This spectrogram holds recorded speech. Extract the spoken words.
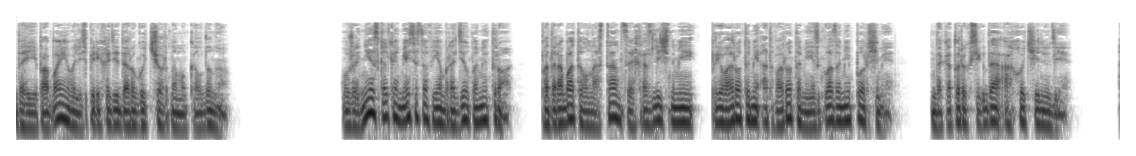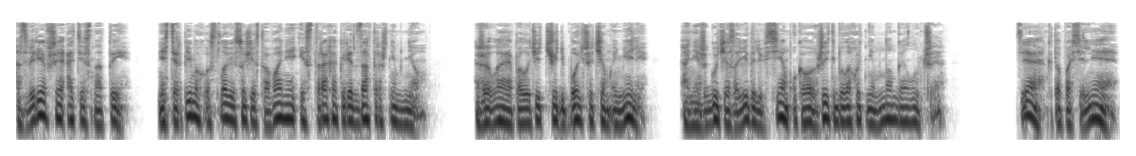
да и побаивались переходить дорогу черному колдуну. Уже несколько месяцев я бродил по метро, подрабатывал на станциях различными приворотами-отворотами и с глазами-порчами, до которых всегда охочи люди. Озверевшие от тесноты, нестерпимых условий существования и страха перед завтрашним днем. Желая получить чуть больше, чем имели, они жгуче завидовали всем, у кого жить было хоть немного лучше. Те, кто посильнее,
